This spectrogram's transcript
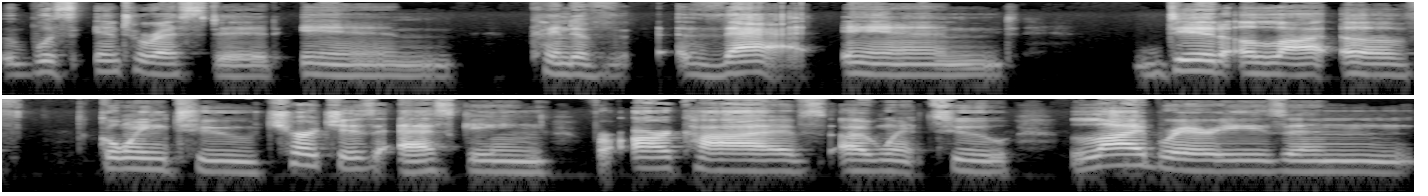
was interested in kind of that and did a lot of going to churches asking for archives. I went to libraries and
